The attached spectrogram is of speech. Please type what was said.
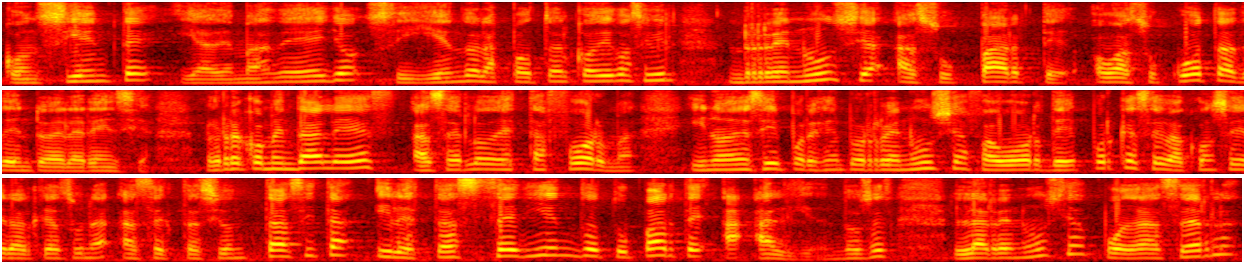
consciente y además de ello, siguiendo las pautas del Código Civil, renuncia a su parte o a su cuota dentro de la herencia. Lo recomendable es hacerlo de esta forma y no decir, por ejemplo, renuncia a favor de, porque se va a considerar que es una aceptación tácita y le estás cediendo tu parte a alguien. Entonces, la renuncia puede hacerla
